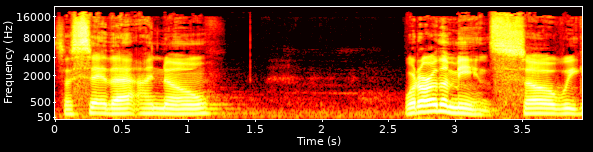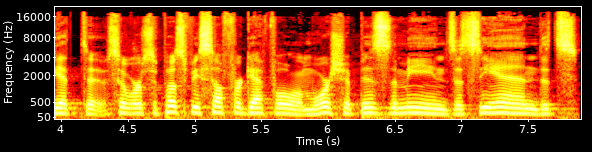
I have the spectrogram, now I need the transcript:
as I say that, I know what are the means. So we get to, so we're supposed to be self-forgetful, and worship is the means. It's the end. It's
